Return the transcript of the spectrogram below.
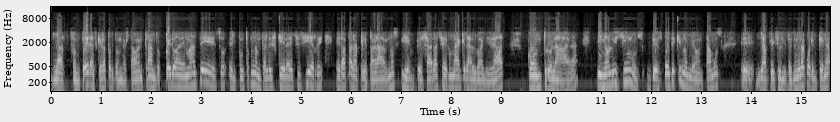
las fronteras, que era por donde estaba entrando. Pero además de eso, el punto fundamental es que era ese cierre, era para prepararnos y empezar a hacer una gradualidad controlada y no lo hicimos. Después de que nos levantamos eh, la flexibilización de la cuarentena,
